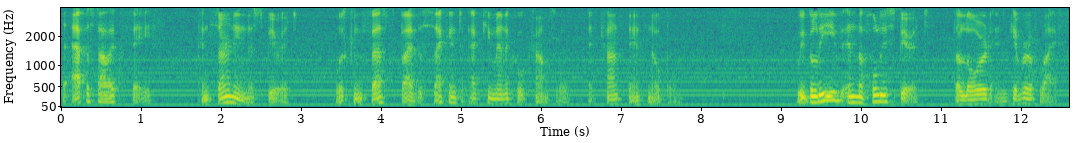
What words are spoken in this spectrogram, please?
The apostolic faith concerning the Spirit was confessed by the Second Ecumenical Council at Constantinople. We believe in the Holy Spirit, the Lord and giver of life,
